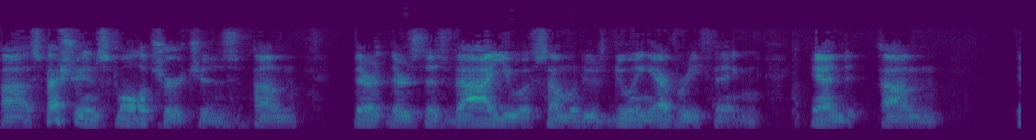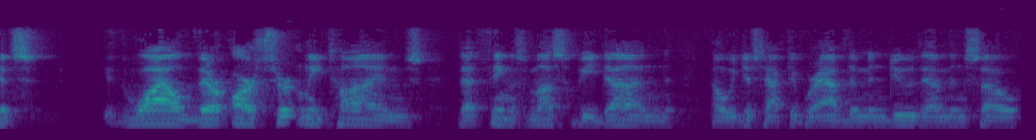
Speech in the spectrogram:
uh, especially in small churches, um, there there's this value of someone who's doing everything, and um, it's while there are certainly times that things must be done, and we just have to grab them and do them, and so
